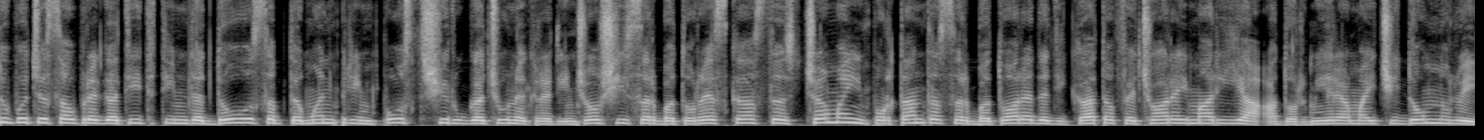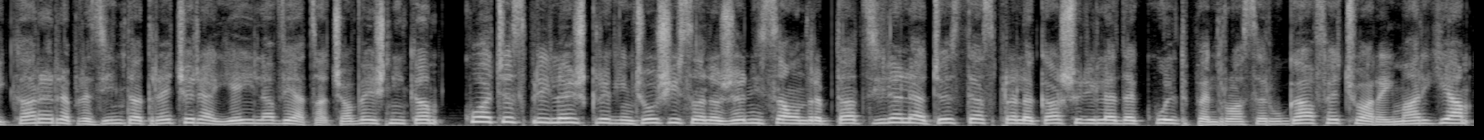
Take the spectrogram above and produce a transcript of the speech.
După ce s-au pregătit timp de două săptămâni prin post și rugăciune credincioșii, sărbătoresc astăzi cea mai importantă sărbătoare dedicată Fecioarei Maria, adormirea Maicii Domnului, care reprezintă trecerea ei la viața cea veșnică. Cu acest prilej, credincioșii sălăjenii s-au îndreptat zilele acestea spre lăcașurile de cult pentru a se ruga Fecioarei Maria.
